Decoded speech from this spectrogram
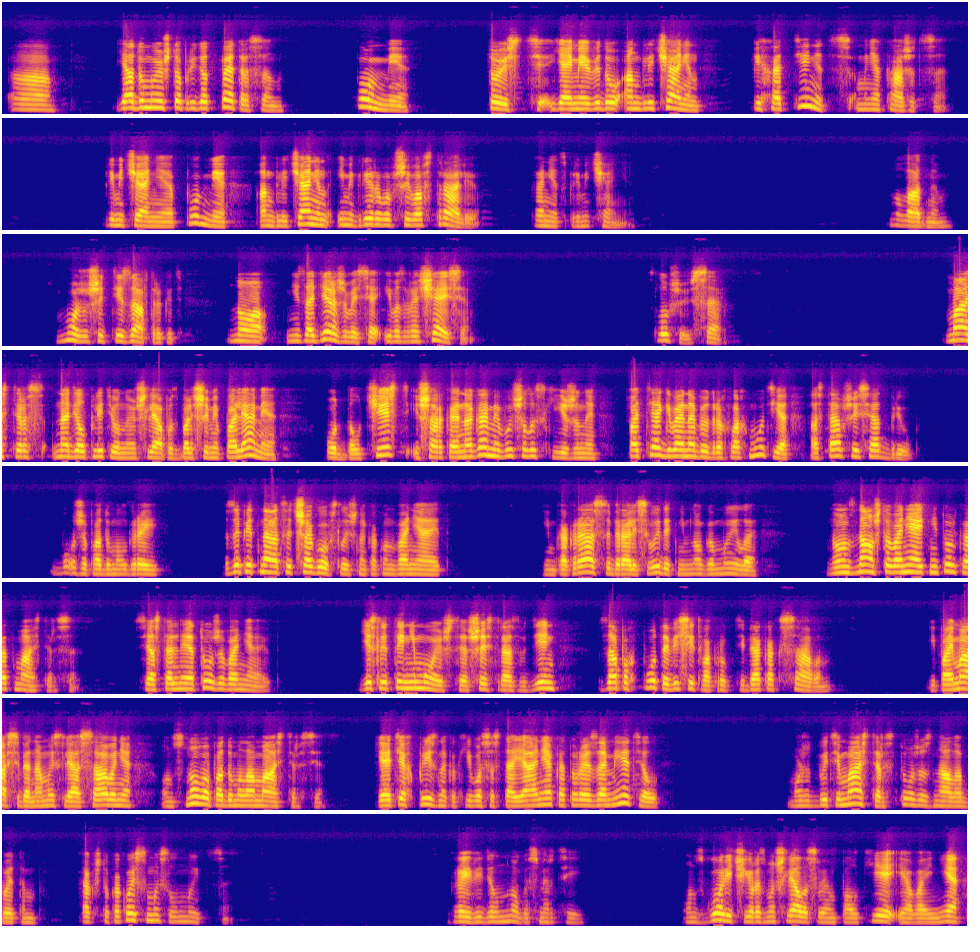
Э, я думаю, что придет Петерсон. Помми. То есть, я имею в виду англичанин, пехотинец, мне кажется». Примечание «Помми» — англичанин, эмигрировавший в Австралию. Конец примечания. Ну ладно, можешь идти завтракать, но не задерживайся и возвращайся. Слушаюсь, сэр. Мастерс надел плетеную шляпу с большими полями, отдал честь и, шаркая ногами, вышел из хижины, подтягивая на бедрах лохмотья, оставшиеся от брюк. «Боже», — подумал Грей, — «за пятнадцать шагов слышно, как он воняет». Им как раз собирались выдать немного мыла — но он знал, что воняет не только от Мастерса. Все остальные тоже воняют. Если ты не моешься шесть раз в день, запах пота висит вокруг тебя, как саван. И, поймав себя на мысли о саване, он снова подумал о Мастерсе и о тех признаках его состояния, которые заметил. Может быть, и Мастерс тоже знал об этом, так что какой смысл мыться? Грей видел много смертей. Он с горечью размышлял о своем полке и о войне.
